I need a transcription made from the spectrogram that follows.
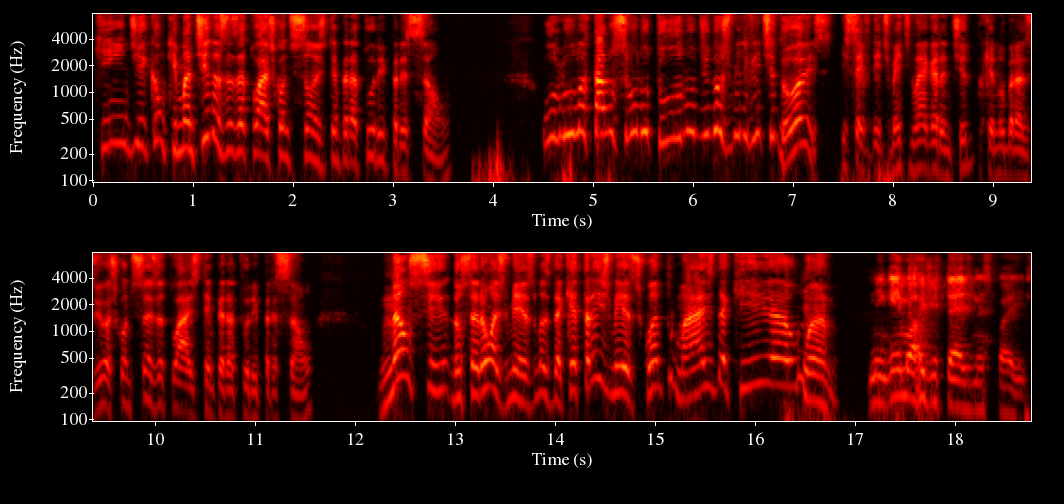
que indicam que, mantidas as atuais condições de temperatura e pressão, o Lula está no segundo turno de 2022. Isso, evidentemente, não é garantido, porque no Brasil as condições atuais de temperatura e pressão não, se, não serão as mesmas daqui a três meses, quanto mais daqui a um ano. Ninguém morre de tédio nesse país.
